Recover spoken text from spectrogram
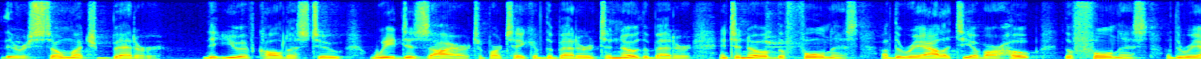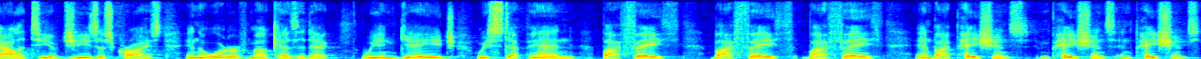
There is so much better that you have called us to. We desire to partake of the better, to know the better, and to know of the fullness of the reality of our hope, the fullness of the reality of Jesus Christ in the order of Melchizedek. We engage, we step in by faith, by faith, by faith, and by patience and patience and patience.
